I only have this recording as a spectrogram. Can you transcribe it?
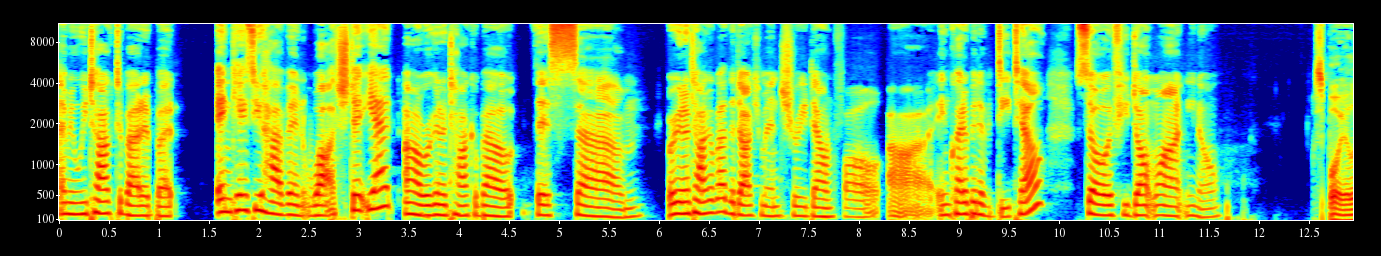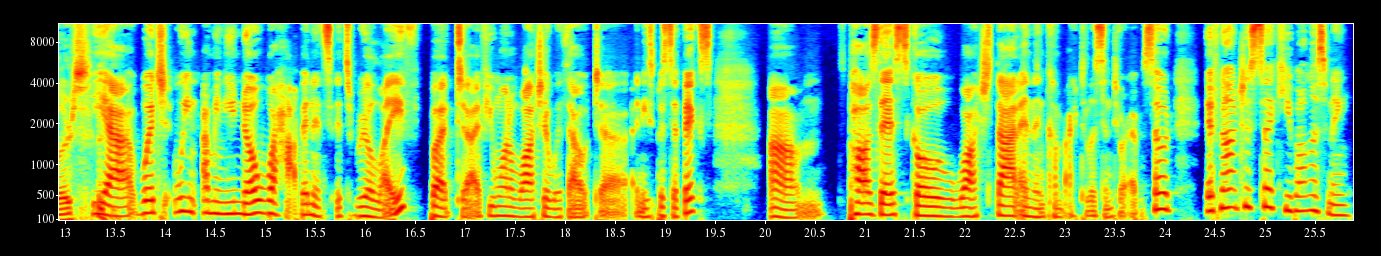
I mean, we talked about it, but in case you haven't watched it yet, uh, we're going to talk about this. Um, we're going to talk about the documentary Downfall uh, in quite a bit of detail. So if you don't want, you know, Spoilers. yeah, which we, I mean, you know what happened. It's it's real life, but uh, if you want to watch it without uh, any specifics, um, pause this, go watch that, and then come back to listen to our episode. If not, just uh, keep on listening.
